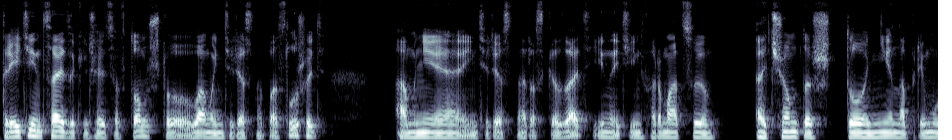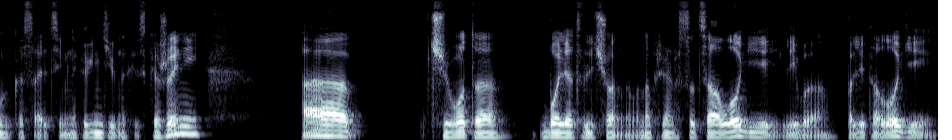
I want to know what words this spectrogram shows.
Третий инсайт заключается в том, что вам интересно послушать, а мне интересно рассказать и найти информацию о чем-то, что не напрямую касается именно когнитивных искажений, а чего-то более отвлеченного, например, социологии, либо политологии,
